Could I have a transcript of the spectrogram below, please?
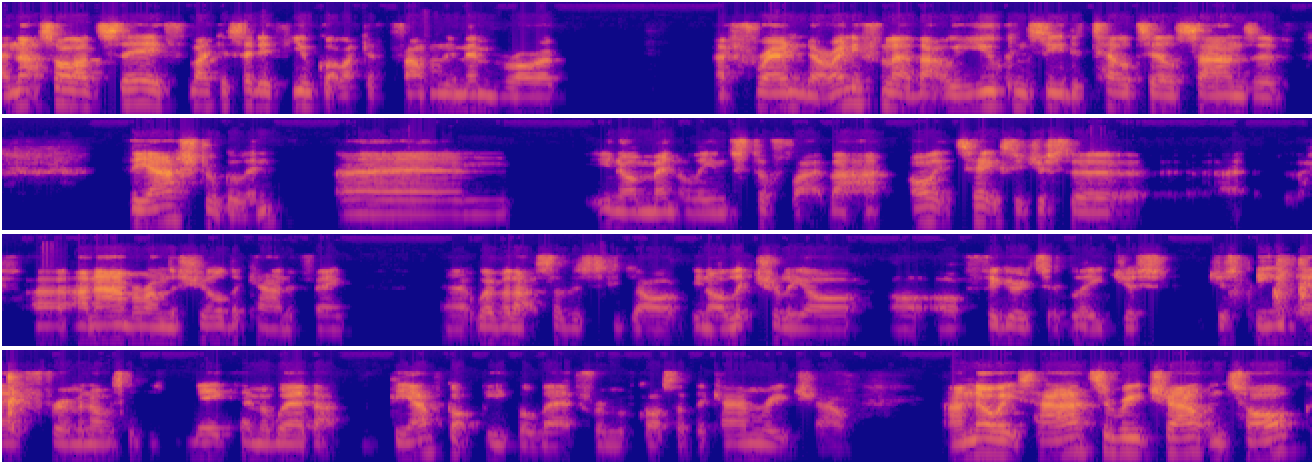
and that's all I'd say. If, like I said, if you've got like a family member or a a friend or anything like that, where you can see the telltale signs of they are struggling, um, you know, mentally and stuff like that. All it takes is just a, a an arm around the shoulder kind of thing. Uh, whether that's obviously, or, you know, literally or, or, or figuratively, just just be there for them and obviously make them aware that they have got people there for them, of course, that they can reach out. I know it's hard to reach out and talk.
